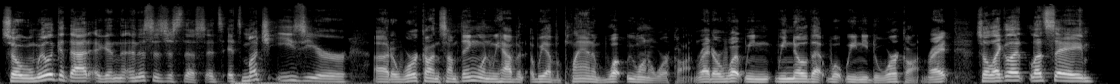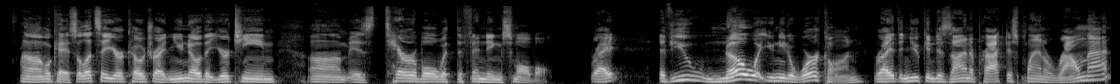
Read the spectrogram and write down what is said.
So when we look at that again, and this is just this, it's it's much easier uh, to work on something when we have a, we have a plan of what we want to work on, right? Or what we we know that what we need to work on, right? So like let let's say. Um, okay, so let's say you're a coach, right, and you know that your team um, is terrible with defending small ball, right? If you know what you need to work on, right, then you can design a practice plan around that,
